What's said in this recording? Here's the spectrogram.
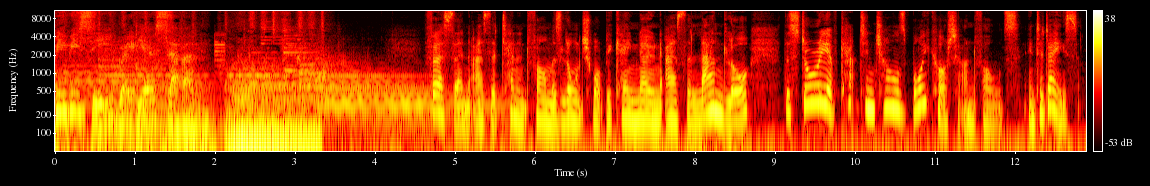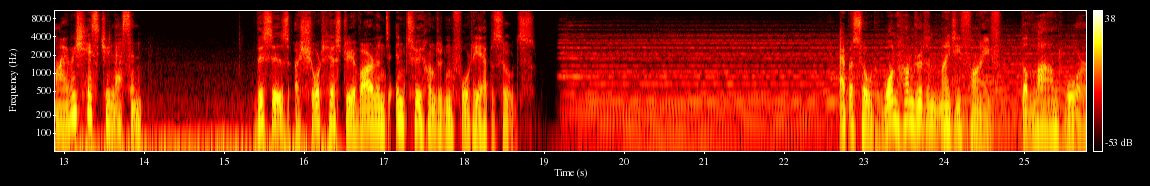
BBC Radio 7. First, then, as the tenant farmers launched what became known as the Land War, the story of Captain Charles Boycott unfolds in today's Irish history lesson. This is a short history of Ireland in 240 episodes. Episode 195 The Land War.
